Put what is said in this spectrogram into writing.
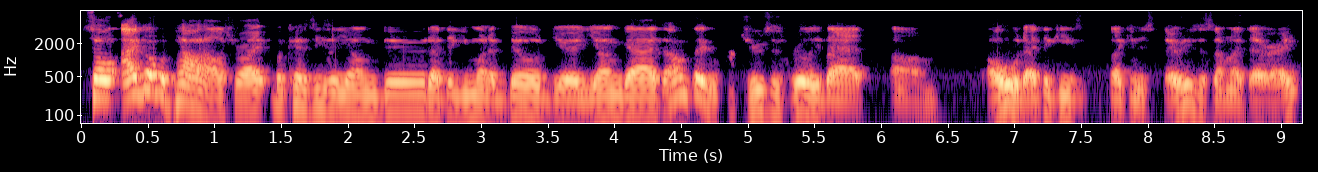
so I go with Powerhouse, right? Because he's a young dude. I think you want to build your young guys. I don't think Juice is really that um old. I think he's like in his 30s or something like that, right?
